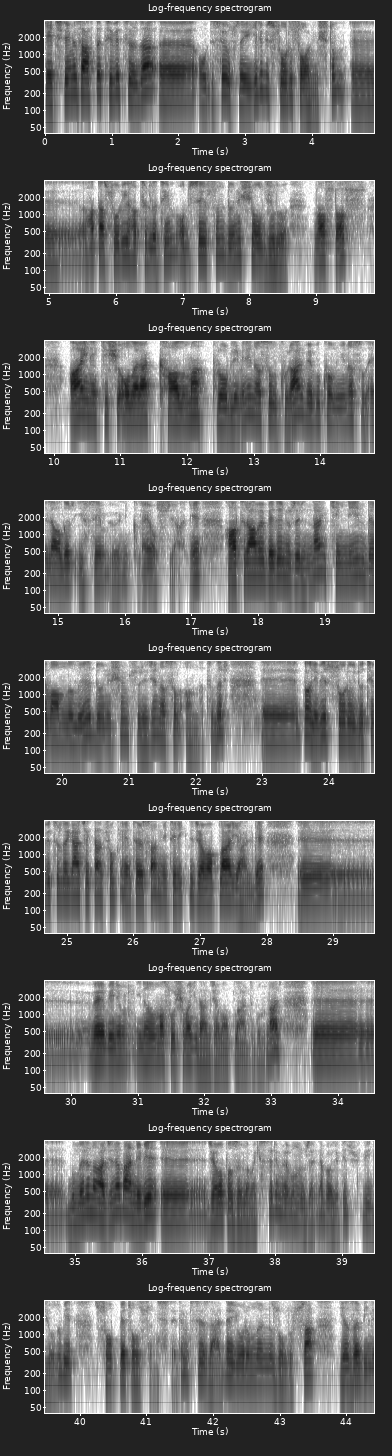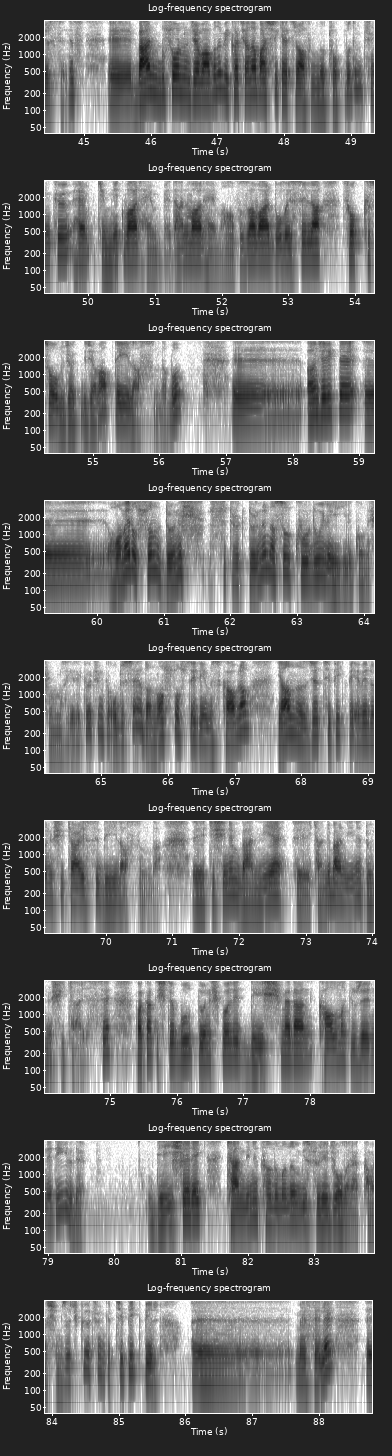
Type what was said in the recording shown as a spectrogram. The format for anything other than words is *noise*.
Geçtiğimiz hafta Twitter'da e, Odysseus'la ilgili bir soru sormuştum. E, hatta soruyu hatırlatayım. Odysseus'un dönüş yolculuğu Nostos aynı kişi olarak kalma problemini nasıl kurar ve bu konuyu nasıl ele alır? İsim, ün, kleos yani. Hatıra ve beden üzerinden kimliğin devamlılığı, dönüşüm süreci nasıl anlatılır? E, böyle bir soruydu. Twitter'da gerçekten çok enteresan, nitelikli cevaplar geldi. E, ve benim inanılmaz hoşuma giden cevaplardı bunlar. E, bunların haricinde ben de bir e, cevap hazırlamak istedim ve bunun üzerine böyle bir videolu bir sohbet olsun istedim. Sizler de yorumlarınız olursa yazabilirsiniz. E, ben bu sorunun cevabını birkaç ana başlık etrafında topladım. Çünkü hem kimlik var, hem beden var, hem hafıza var. Dolayısıyla çok kısa olacak bir cevap değil aslında bu. Ee, öncelikle e, Homeros'un dönüş strüktürünü nasıl kurduğu ile ilgili konuşmamız gerekiyor. Çünkü Odisseya'da Nostos dediğimiz kavram yalnızca tipik bir eve dönüş hikayesi değil aslında. E, kişinin benliğe, e, kendi benliğine dönüş hikayesi. Fakat işte bu dönüş böyle değişmeden kalmak üzerine değil de değişerek kendini tanımanın bir süreci olarak karşımıza çıkıyor. Çünkü tipik bir e, mesele e,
